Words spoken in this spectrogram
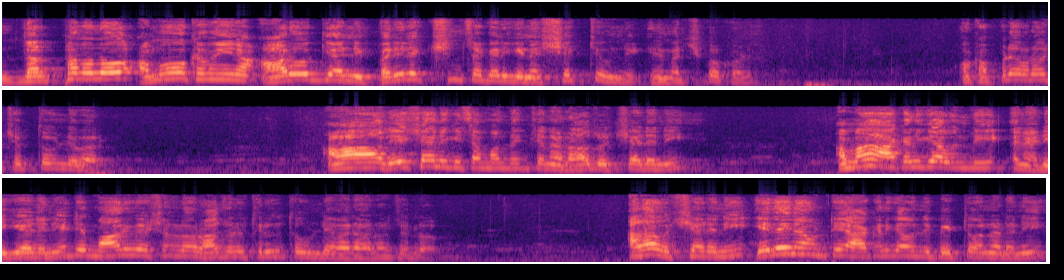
దర్భలలో అమోఘమైన ఆరోగ్యాన్ని పరిరక్షించగలిగిన శక్తి ఉంది. ఇది మర్చిపోకూడదు. ఒకప్పుడు ఎవరో చెప్తూ ఉండేవారు. ఆ దేశానికి సంబంధించిన రాజు వచ్చాడని అమ్మా ఆకలిగా ఉంది అని అడిగాడని అంటే మారువేషంలో రాజులు తిరుగుతూ ఉండేవారు ఆ రోజుల్లో. అలా వచ్చాడని ఏదైనా ఉంటే ఆకలిగా ఉంది పెట్టు అన్నాడని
